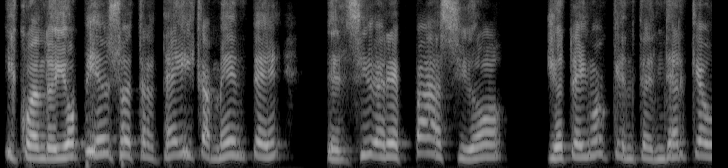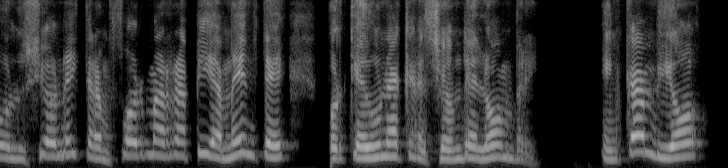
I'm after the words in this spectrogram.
Y cuando yo pienso estratégicamente del ciberespacio, yo tengo que entender que evoluciona y transforma rápidamente porque es una creación del hombre. En cambio,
